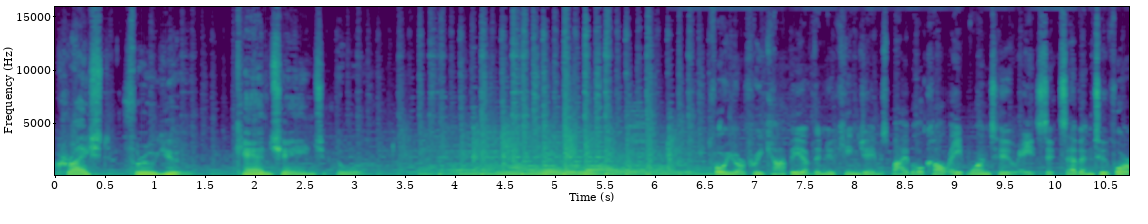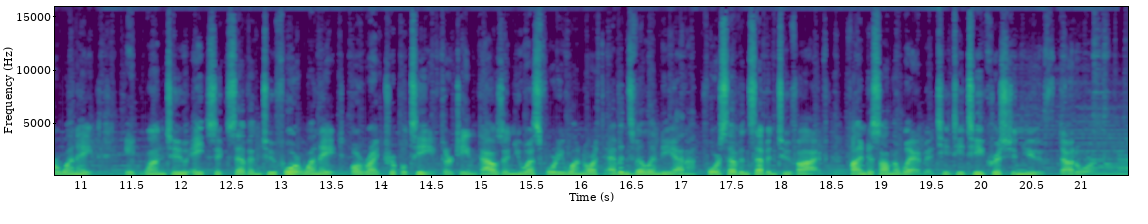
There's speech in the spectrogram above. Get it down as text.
Christ through you can change the world. For your free copy of the New King James Bible, call 812-867-2418, 812-867-2418, or write Triple T, 13000 US 41 North, Evansville, Indiana, 47725. Find us on the web at tttchristianyouth.org.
